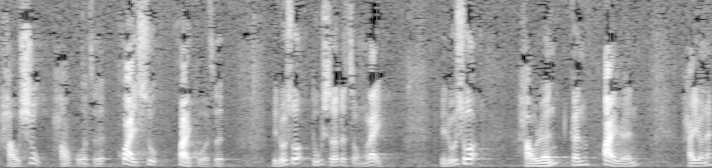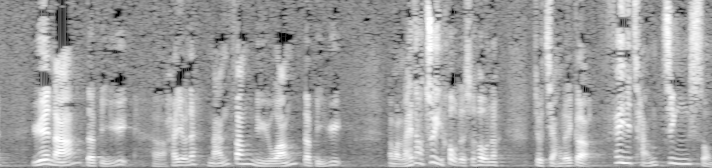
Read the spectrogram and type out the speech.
好树好果子，坏树坏果子；比如说，毒蛇的种类；比如说，好人跟坏人；还有呢，约拿的比喻啊；还有呢，南方女王的比喻。那么来到最后的时候呢，就讲了一个。非常惊悚、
